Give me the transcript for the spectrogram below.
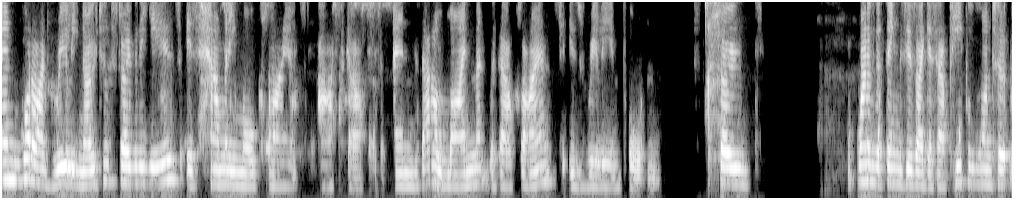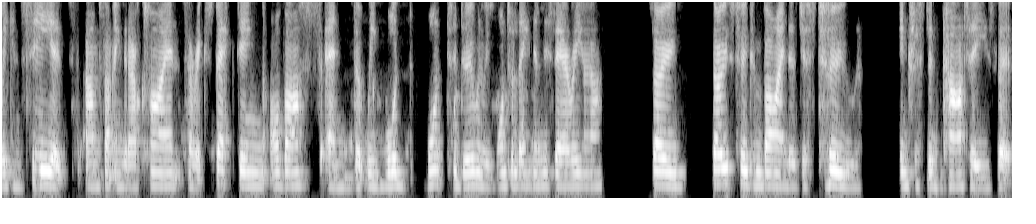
And what I've really noticed over the years is how many more clients ask us, and that alignment with our clients is really important. So, one of the things is, I guess, our people want it. We can see it's um, something that our clients are expecting of us and that we would want to do and we want to lead in this area. So, those two combined are just two interested parties that,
